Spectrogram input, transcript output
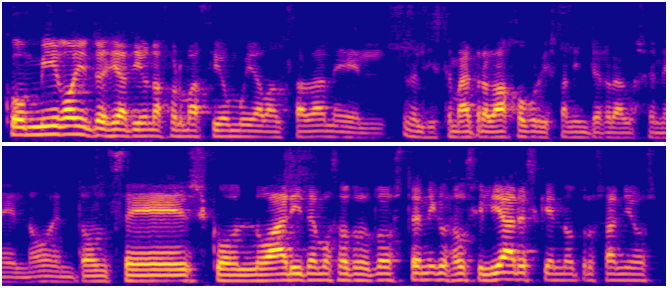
conmigo y entonces ya tienen una formación muy avanzada en el, en el sistema de trabajo porque están integrados en él, ¿no? Entonces, con Noari tenemos otros dos técnicos auxiliares que en otros años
